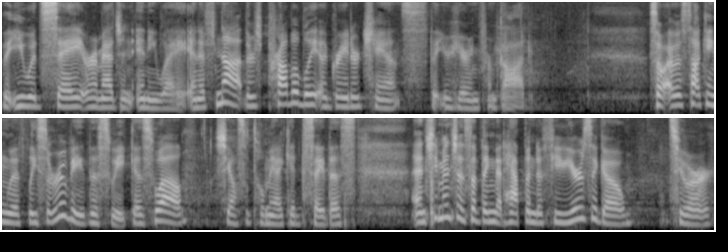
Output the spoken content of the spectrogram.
that you would say or imagine anyway? And if not, there's probably a greater chance that you're hearing from God. So I was talking with Lisa Ruby this week as well. She also told me I could say this. And she mentioned something that happened a few years ago to her.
